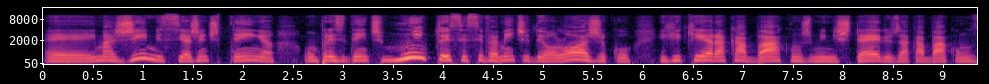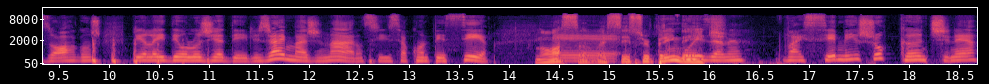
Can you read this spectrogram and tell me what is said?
É, imagine se a gente tenha um presidente muito excessivamente ideológico e que queira acabar com os ministérios, acabar com os órgãos pela ideologia deles. Já imaginaram se isso acontecer? Nossa, é... vai ser surpreendente. Coisa, né? Vai ser meio chocante, né?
